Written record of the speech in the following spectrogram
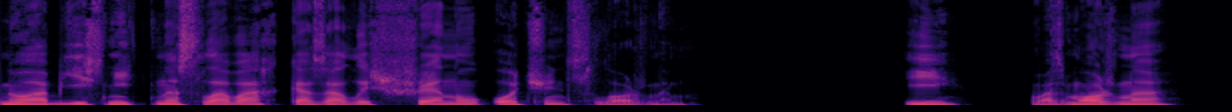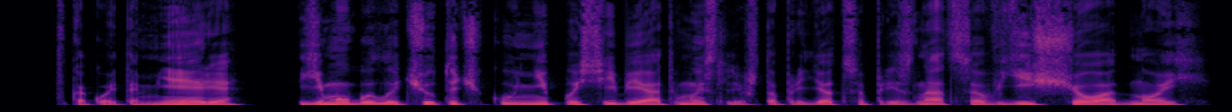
но объяснить на словах казалось Шену очень сложным. И, возможно, в какой-то мере ему было чуточку не по себе от мысли, что придется признаться в еще одной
